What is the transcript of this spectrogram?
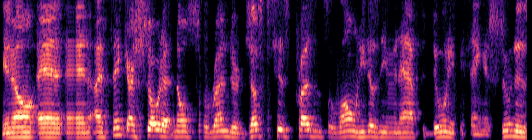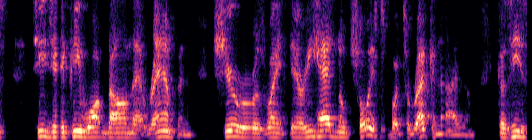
you know? And and i think i showed at no surrender just his presence alone. He doesn't even have to do anything. As soon as tjp walked down that ramp and Shera was right there he had no choice but to recognize him because he's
